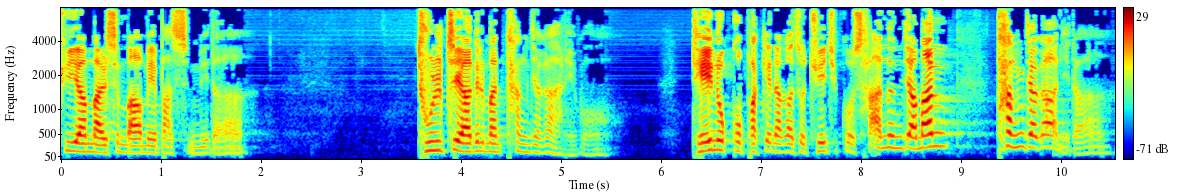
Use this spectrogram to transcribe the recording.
귀한 말씀 마음에 받습니다. 둘째 아들만 탕자가 아니고 대놓고 밖에 나가서 죄 짓고 사는 자만 탕자가 아니라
